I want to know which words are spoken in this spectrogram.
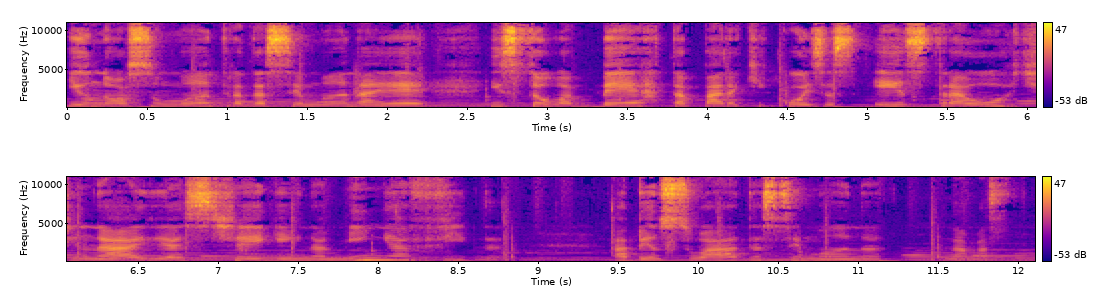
E o nosso mantra da semana é: Estou aberta para que coisas extraordinárias cheguem na minha vida. Abençoada semana. Namastê.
